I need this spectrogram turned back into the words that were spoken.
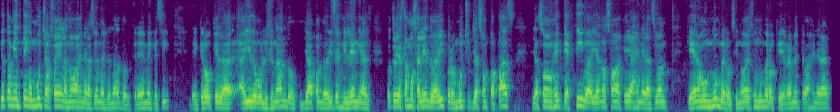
Yo también tengo mucha fe en las nuevas generaciones, Leonardo, créeme que sí. Eh, creo que la, ha ido evolucionando. Ya cuando dices millennial, nosotros ya estamos saliendo de ahí, pero muchos ya son papás, ya son gente activa, ya no son aquella generación que eran un número, sino es un número que realmente va a generar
